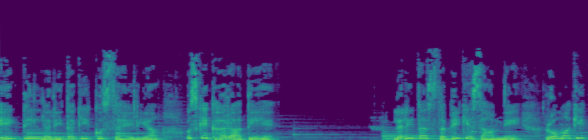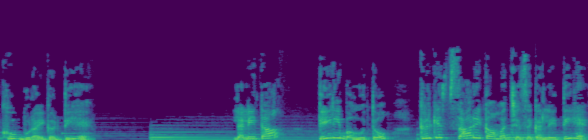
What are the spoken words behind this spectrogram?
एक दिन ललिता की कुछ सहेलियाँ उसके घर आती है। ललिता सभी के सामने रोमा की खूब बुराई करती है। ललिता तेरी बहू तो घर के सारे काम अच्छे से कर लेती है।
